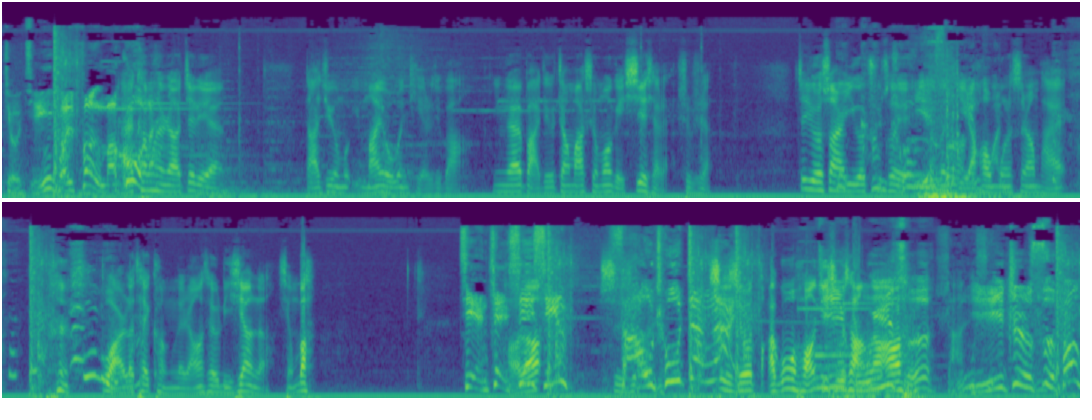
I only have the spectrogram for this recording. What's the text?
就尽管放马过来。看没看着这里打就有蛮有问题了，对吧？应该把这个张八蛇矛给卸下来，是不是？这就算是一个出错一个问题，然后摸了四张牌，不 玩了，太坑了，然后他又离线了，行吧？见阵先行，扫除障碍。是时候打工皇帝出场了啊！以至四方。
